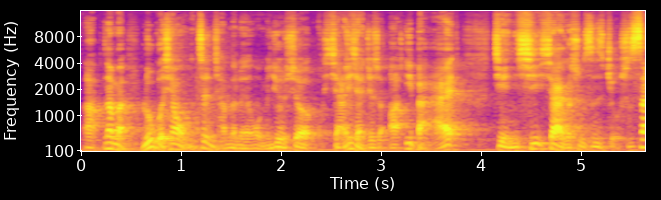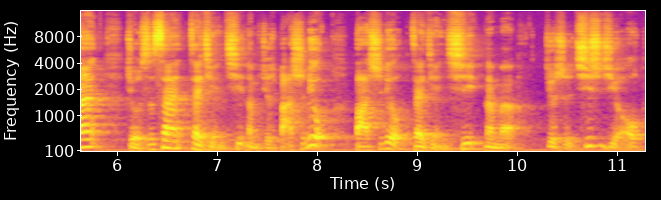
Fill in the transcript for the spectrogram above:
啊。那么如果像我们正常的人，我们就需要想一想，就是啊，一百减七，下一个数字是九十三，九十三再减七，那么就是八十六，八十六再减七，那么就是七十九，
